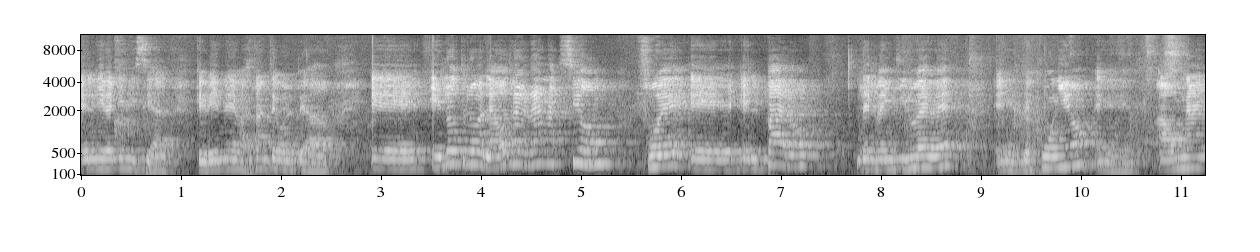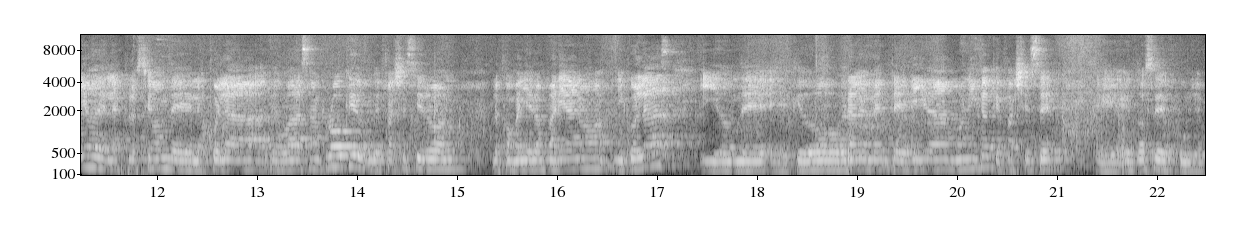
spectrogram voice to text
el nivel inicial, que viene bastante golpeado. el otro, la otra gran acción fue el paro del 29 de junio, a un año de la explosión de la escuela de Aguada San Roque, donde fallecieron los compañeros Mariano Nicolás y donde eh, quedó gravemente herida Mónica, que fallece eh, el 12 de julio.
